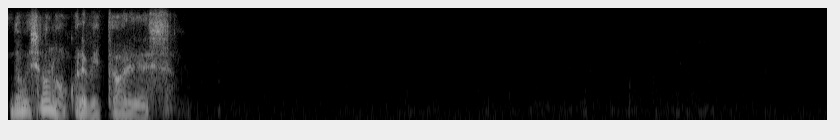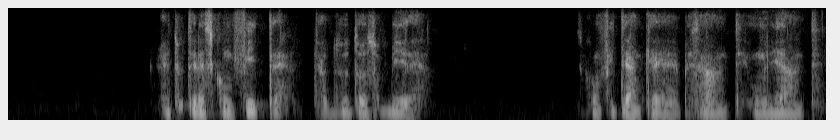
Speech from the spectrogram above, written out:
Dove sono quelle vittorie adesso? E tutte le sconfitte che ho dovuto subire, sconfitte anche pesanti, umilianti.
